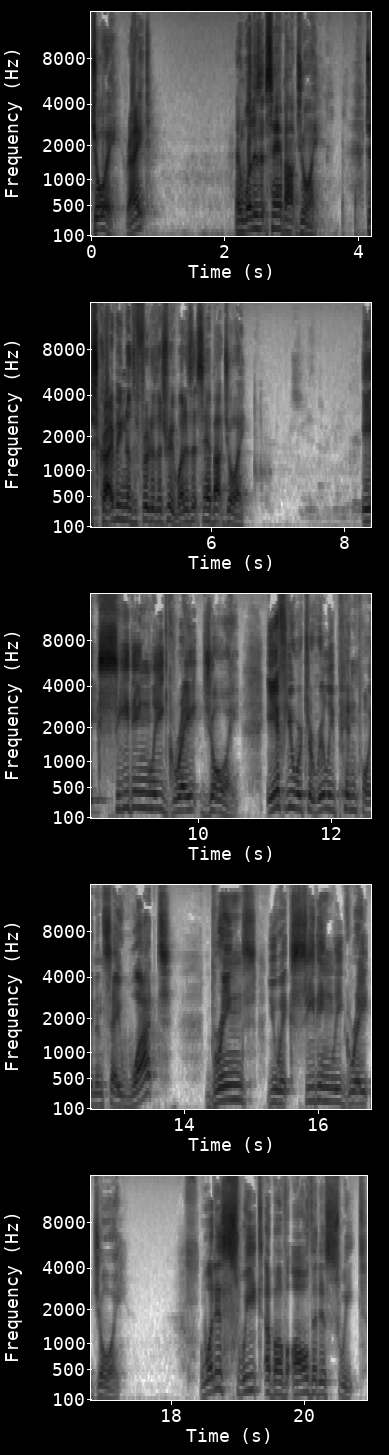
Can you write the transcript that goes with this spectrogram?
Joy, right? And what does it say about joy? Describing the fruit of the tree, what does it say about joy? Exceedingly great joy. If you were to really pinpoint and say, what brings you exceedingly great joy. What is sweet above all that is sweet?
